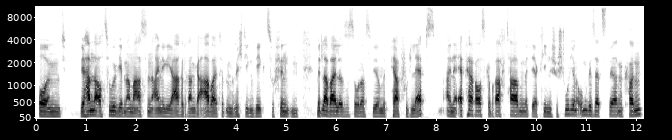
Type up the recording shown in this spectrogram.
Und wir haben da auch zugegebenermaßen einige Jahre dran gearbeitet, einen richtigen Weg zu finden. Mittlerweile ist es so, dass wir mit Perfood Labs eine App herausgebracht haben, mit der klinische Studien umgesetzt werden können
